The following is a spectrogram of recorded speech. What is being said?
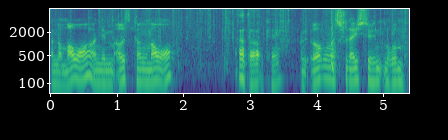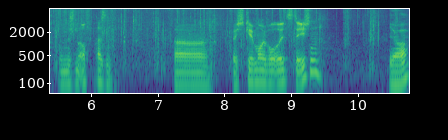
an der Mauer, an dem Ausgang Mauer. Ah, da, okay. Und irgendwas schleicht hier hinten rum. Wir müssen aufpassen. Äh, vielleicht gehen wir über Old Station. Ja.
